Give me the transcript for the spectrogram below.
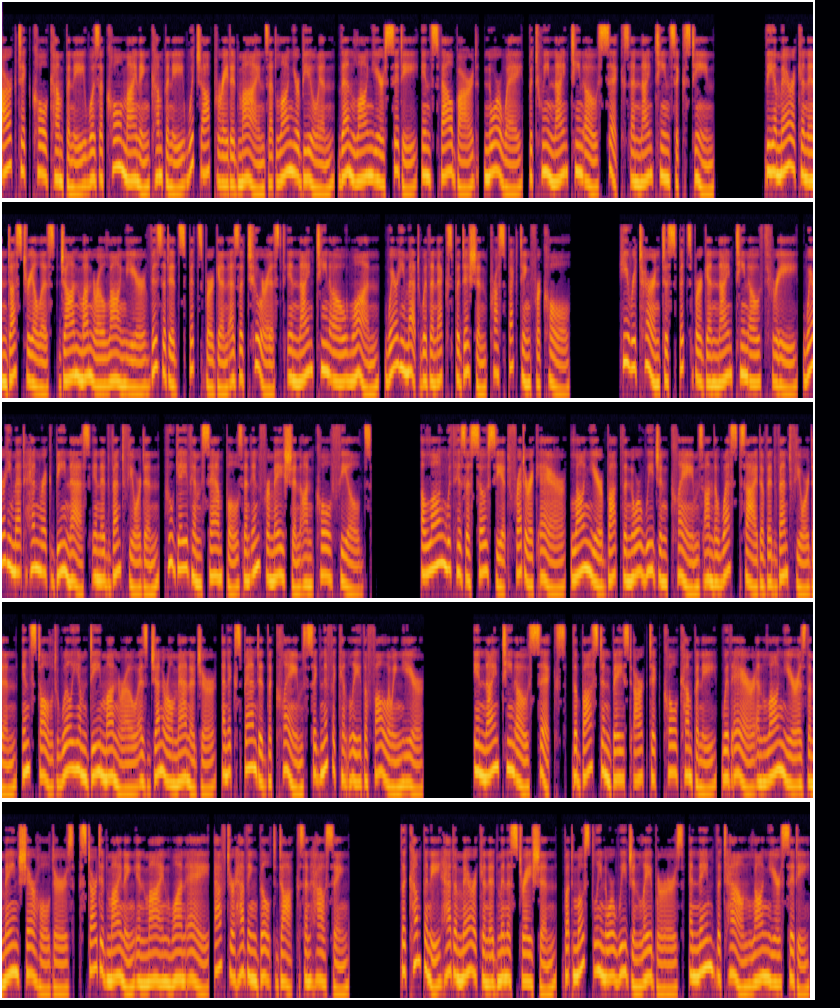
Arctic Coal Company was a coal mining company which operated mines at Longyearbyen then Longyear City in Svalbard, Norway, between 1906 and 1916. The American industrialist John Munro Longyear visited Spitsbergen as a tourist in 1901, where he met with an expedition prospecting for coal. He returned to Spitsbergen 1903, where he met Henrik B. Ness in Adventfjorden, who gave him samples and information on coal fields. Along with his associate Frederick Ayer, Longyear bought the Norwegian claims on the west side of Adventfjorden, installed William D. Munro as general manager, and expanded the claims significantly the following year. In 1906, the Boston-based Arctic Coal Company, with Ayer and Longyear as the main shareholders, started mining in Mine 1A, after having built docks and housing. The company had American administration, but mostly Norwegian laborers, and named the town Longyear City.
